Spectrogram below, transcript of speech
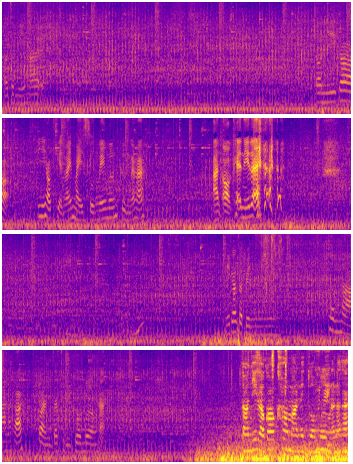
เราจะมีให้ตอนนี้ก็ที่นี่เขาเขียนไว้ใหม่สูงเว้งเมืองกึ่งนะคะ อ่านออกแค่นี้แหละนี่ก็จะเป็น ทุ่งนานะคะ ก่อนจะถึงตัวเมืองค่ะ ตอนนี้เราก็เข้ามาในตัวเมืองแล้วนะคะ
